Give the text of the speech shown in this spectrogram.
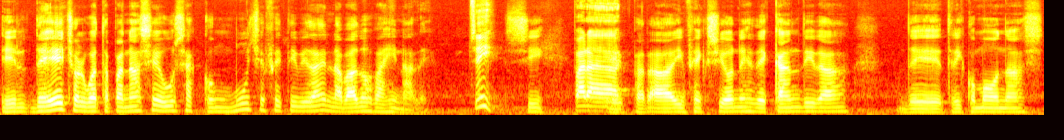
El- de hecho, el guatapaná se usa con mucha efectividad en lavados vaginales. Sí. Sí. Para- Eh, para infecciones de cándida, de tricomonas,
